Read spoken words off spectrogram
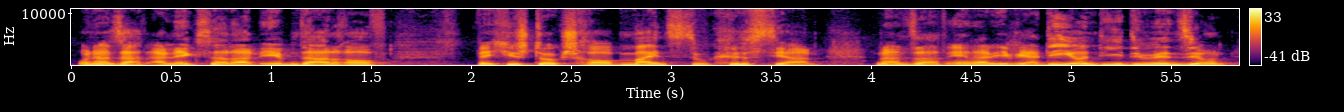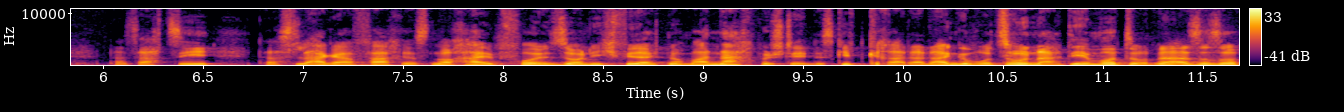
Und dann sagt Alexa dann eben darauf, welche Stockschrauben meinst du, Christian? Und dann sagt er dann eben, ja, die und die Dimension. Dann sagt sie, das Lagerfach ist noch halb voll. Soll ich vielleicht nochmal nachbestellen? Es gibt gerade ein Angebot. So nach dem Motto. Ne? Also so,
